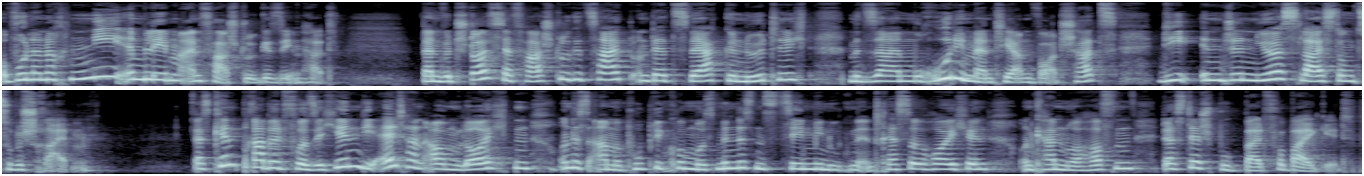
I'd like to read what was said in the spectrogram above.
obwohl er noch nie im Leben einen Fahrstuhl gesehen hat. Dann wird stolz der Fahrstuhl gezeigt und der Zwerg genötigt, mit seinem rudimentären Wortschatz die Ingenieursleistung zu beschreiben. Das Kind brabbelt vor sich hin, die Elternaugen leuchten und das arme Publikum muss mindestens zehn Minuten Interesse heucheln und kann nur hoffen, dass der Spuk bald vorbeigeht.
